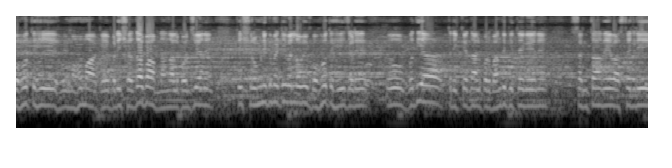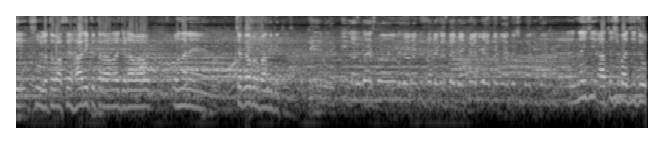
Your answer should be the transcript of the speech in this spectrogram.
ਬਹੁਤ ਹੀ ਮੋਹ ਕੇ ਬੜੀ ਸ਼ਰਧਾ ਭਾਵਨਾ ਨਾਲ ਪਹੁੰਚੀਆਂ ਨੇ ਤੇ ਸ਼੍ਰੋਮਣੀ ਕਮੇਟੀ ਵੱਲੋਂ ਵੀ ਬਹੁਤ ਹੀ ਜਿਹੜੇ ਉਹ ਵਧੀਆ ਤਰੀਕੇ ਨਾਲ ਪ੍ਰਬੰਧ ਕੀਤੇ ਗਏ ਨੇ। ਸੰਗਤਾਂ ਦੇ ਵਾਸਤੇ ਜਿਹੜੀ ਸਹੂਲਤ ਵਾਸਤੇ ਹਰ ਇੱਕ ਤਰ੍ਹਾਂ ਦਾ ਜਿਹੜਾ ਵਾ ਉਹਨਾਂ ਨੇ ਚੰਗਾ ਪ੍ਰਬੰਧ ਕੀਤਾ ਤੇ ਵੇਖਿਆ ਜੀ ਅੱਜ ਤੱਕ ਆਤਿਸ਼ਬਾਜ਼ੀ ਦਾ ਅ, ਨਹੀਂ ਜੀ ਆਤਿਸ਼ਬਾਜ਼ੀ ਜੋ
